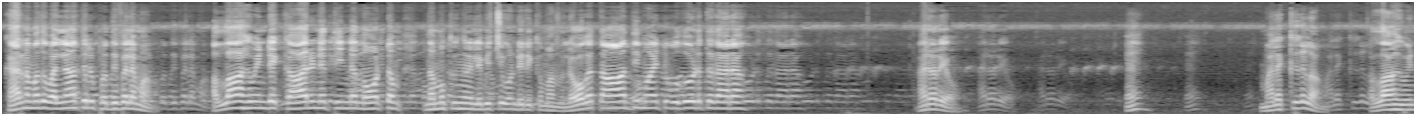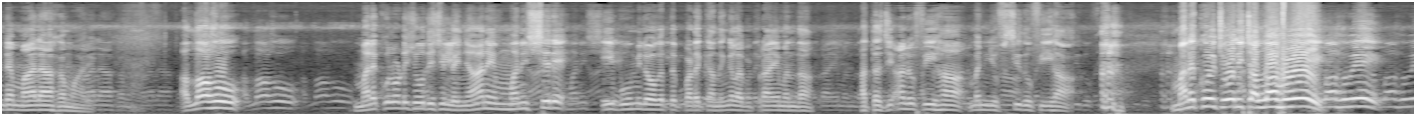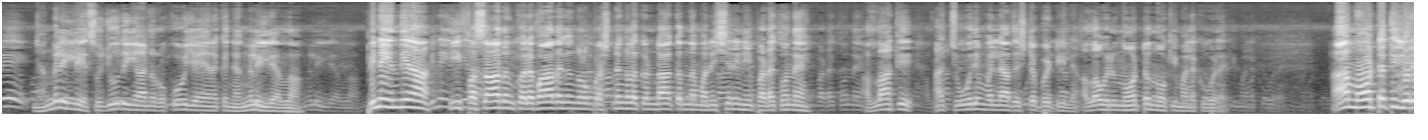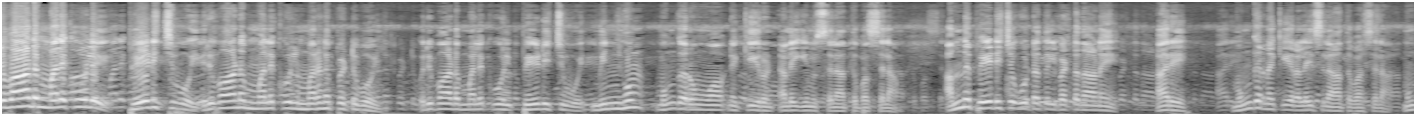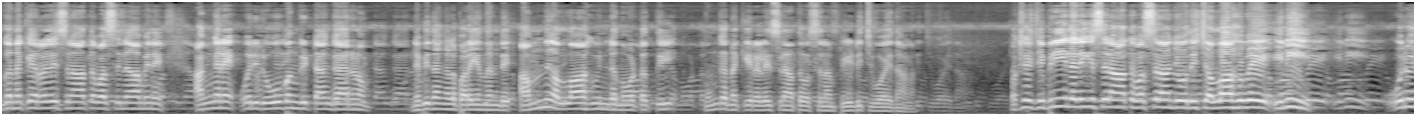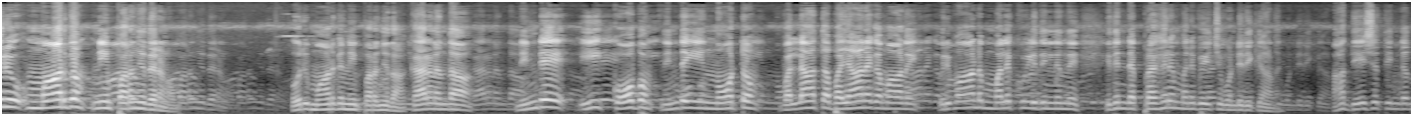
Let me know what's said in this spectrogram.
കാരണം അത് വല്ലാത്തൊരു പ്രതിഫലമാണ്. അള്ളാഹുവിന്റെ കാരുണ്യത്തിന്റെ നോട്ടം നമുക്കിങ്ങനെ ലഭിച്ചുകൊണ്ടിരിക്കുമെന്ന്. ലോകത്ത് ആദ്യമായിട്ട് വുളൂ എടുത്തത് ആരാ? ആരറിയോ? ഏ? മലക്കുകളാണ്. അള്ളാഹുവിന്റെ മാലാഹമാര് അള്ളാഹു മലക്കുകളോട് ചോദിച്ചില്ലേ ഞാൻ മനുഷ്യരെ ഈ ഭൂമി ലോകത്ത് പടക്കാൻ നിങ്ങളുടെ അഭിപ്രായം എന്താ? മലക്കുകൾ ചോദിച്ച അള്ളാഹുവേ ഞങ്ങളില്ലേ? സുജൂത് ചെയ്യാനും റുക്കോ ചെയ്യാനൊക്കെ ഞങ്ങളില്ലേ അല്ലാ പിന്നെ എന്തിനാ ഈ ഫസാദും കൊലപാതകങ്ങളും പ്രശ്നങ്ങളൊക്കെ ഉണ്ടാക്കുന്ന മനുഷ്യരെ നീ പടക്കുന്നേ? അള്ളാഹ്ക്ക് ആ ചോദ്യം വല്ലാതെ ഇഷ്ടപ്പെട്ടില്ല. അള്ളാഹ് ഒരു നോട്ടം നോക്കി മലക്കുകളെ. ആ നോട്ടത്തിൽ ഒരുപാട് മലക്കുകൾ പേടിച്ചു പോയി ഒരുപാട് മലക്കുകൾ മരണപ്പെട്ടു പോയി ഒരുപാട് മലക്കുകൾ പേടിച്ചു പോയി മിൻഹും മുങ്കറും നക്കീറുൻ അലൈഹി വസ്സലാം. അന്ന് പേടിച്ച കൂട്ടത്തിൽ പെട്ടതാണ് ആരെ? മുങ്കർ നക്കീർ അലൈഹി സ്വലാത്തു വസ്സലാം. മുങ്കർ നക്കീർ അലൈഹി സ്വലാത്തു വസ്സലാമിന് അങ്ങനെ ഒരു രൂപം കിട്ടാൻ കാരണം നബി തങ്ങൾ പറയുന്നുണ്ട് അന്ന് അള്ളാഹുവിന്റെ നോട്ടത്തിൽ മുങ്കർ നക്കീർ അലൈഹി സ്വലാത്തു വസ്സലാം പേടിച്ചു പോയതാണ് പക്ഷെ ജിബ്രീൽ അലി സ്വലാത്ത് വസ്സലാം ചോദിച്ച അള്ളാഹുവേ ഇനി ഒരു ഒരു മാർഗം നീ പറഞ്ഞു തരണം. ഒരു മാർഗം നീ പറഞ്ഞതാ. കാരണം എന്താ? നിന്റെ ഈ കോപം നിന്റെ ഈ നോട്ടം വല്ലാത്ത ഭയാനകമാണ്. ഒരുപാട് മലക്കുള്ളിതിൽ നിന്ന് ഇതിന്റെ പ്രഹരം അനുഭവിച്ചു കൊണ്ടിരിക്കുകയാണ്. ആ ദേശത്തിന്റെ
